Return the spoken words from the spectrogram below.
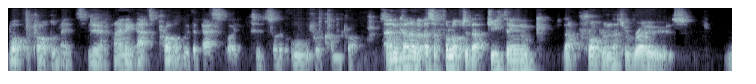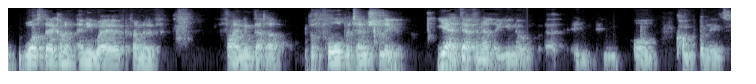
what the problem is. Yeah. And I think that's probably the best way to sort of overcome problems. And kind of as a follow up to that, do you think that problem that arose was there kind of any way of kind of finding that out before potentially? Yeah, definitely. You know, uh, in, in all companies,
